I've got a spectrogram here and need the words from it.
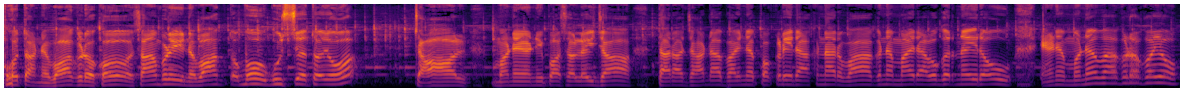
પોતાને વાઘડો કહો, સાંભળીને વાઘ તો બહુ ગુસ્સે થયો. ચાલ, મને એની પાસે લઈ જા. તારા જાડા ભાઈને પકડી રાખનાર વાઘને માર્યા વગર નહીં રહું. એણે મને વાઘડો કયો?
